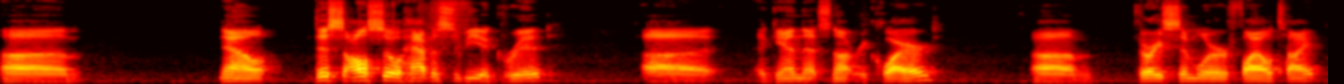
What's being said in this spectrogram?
um, now this also happens to be a grid. Uh, again, that's not required. Um, very similar file type.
